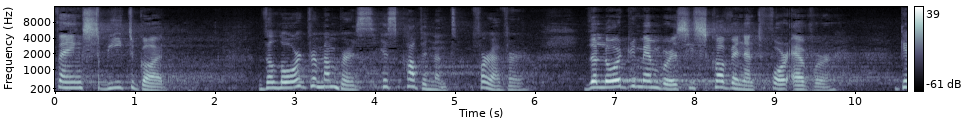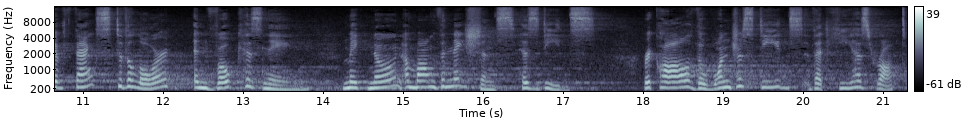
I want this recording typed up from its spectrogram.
Thanks be to God. The Lord remembers his covenant forever. The Lord remembers his covenant forever. Give thanks to the Lord, invoke his name, make known among the nations his deeds. Recall the wondrous deeds that he has wrought,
